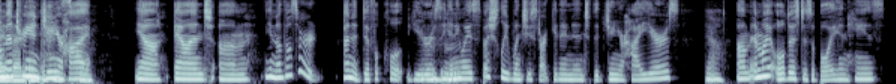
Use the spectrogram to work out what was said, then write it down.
elementary and into junior school. high. Yeah. And, um, you know, those are kind of difficult years Mhm. anyway, especially once you start getting into the junior high years. Yeah. Um, and my oldest is a boy and he's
